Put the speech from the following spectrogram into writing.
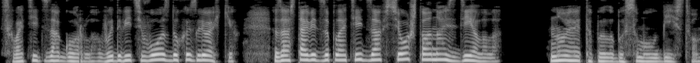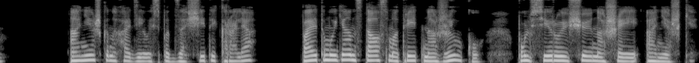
схватить за горло, выдавить воздух из легких, заставить заплатить за все, что она сделала. Но это было бы самоубийством. Онежка находилась под защитой короля, поэтому Ян стал смотреть на жилку, пульсирующую на шее Онежки.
